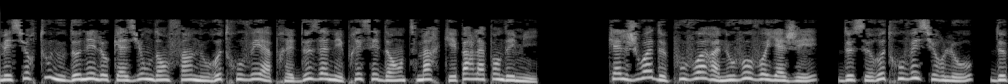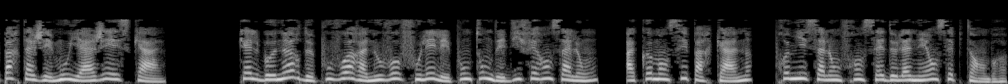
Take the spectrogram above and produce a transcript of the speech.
mais surtout nous donnait l'occasion d'enfin nous retrouver après deux années précédentes marquées par la pandémie. Quelle joie de pouvoir à nouveau voyager, de se retrouver sur l'eau, de partager mouillage et escale. Quel bonheur de pouvoir à nouveau fouler les pontons des différents salons, à commencer par Cannes, premier salon français de l'année en septembre.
